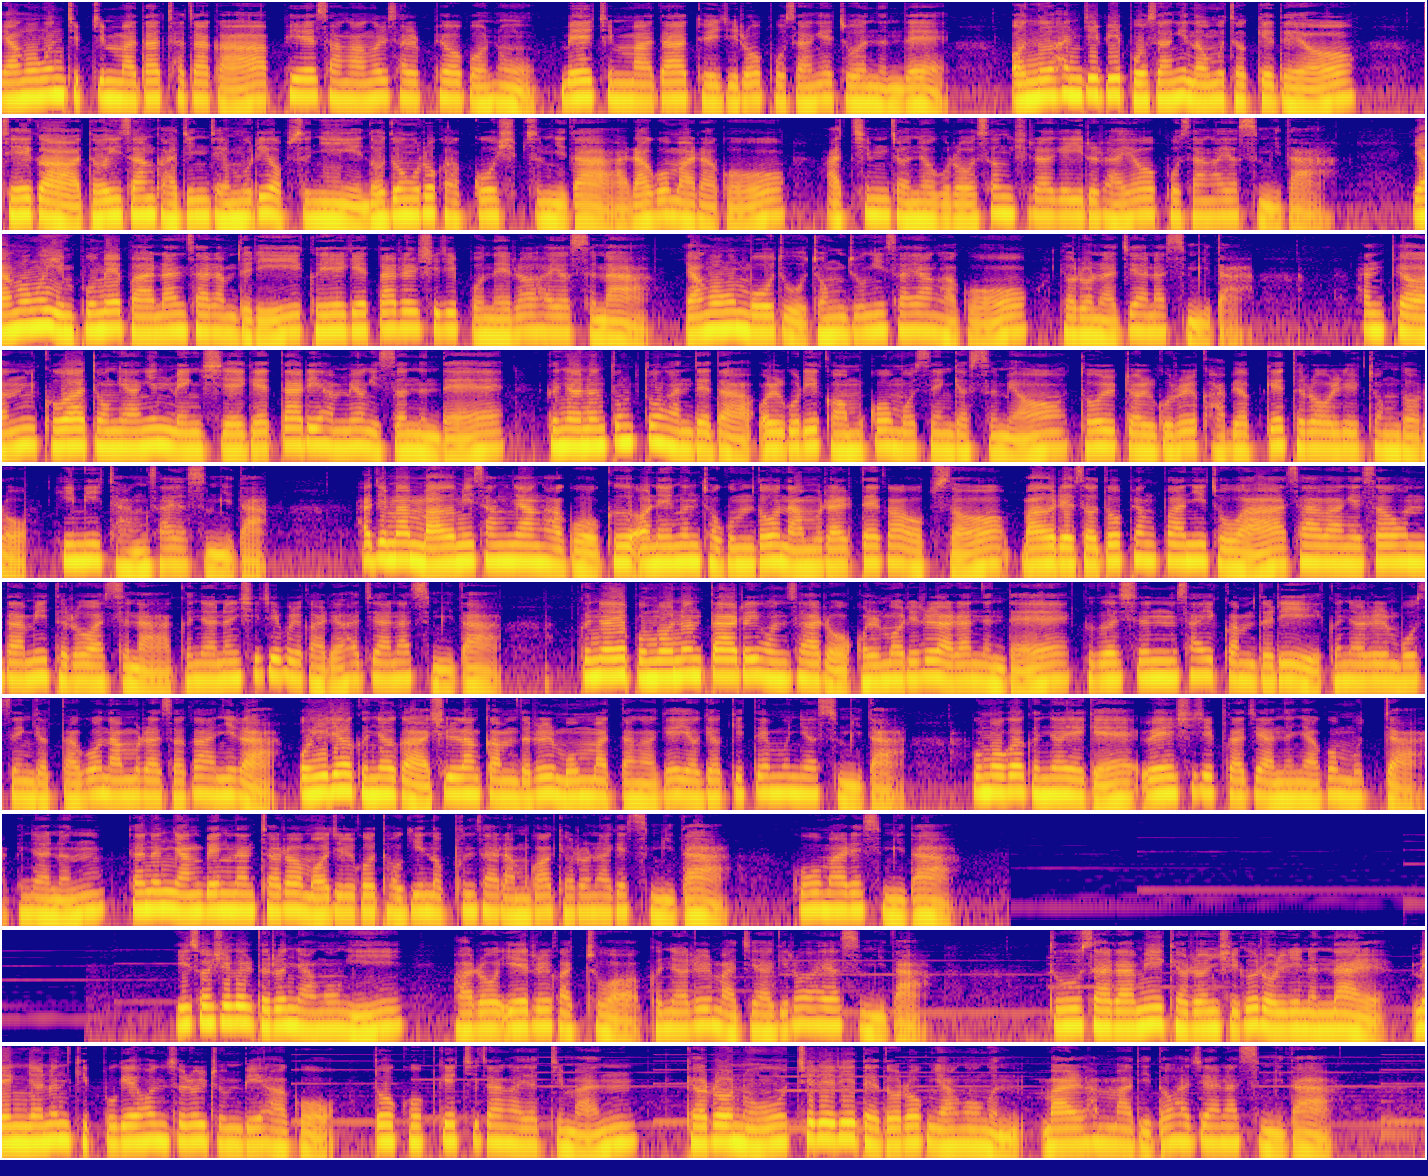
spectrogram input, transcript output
양홍은 집집마다 찾아가 피해 상황을 살펴본 후 매 집마다 돼지로 보상해 주었는데 어느 한 집이 보상이 너무 적게 되어 제가 더 이상 가진 재물이 없으니 노동으로 갖고 싶습니다. 라고 말하고 아침 저녁으로 성실하게 일을 하여 보상하였습니다. 양홍의 인품에 반한 사람들이 그에게 딸을 시집 보내려 하였으나 양홍은 모두 정중히 사양하고 결혼하지 않았습니다. 한편 그와 동양인 맹씨에게 딸이 한 명 있었는데 그녀는 뚱뚱한 데다 얼굴이 검고 못생겼으며 돌절구를 가볍게 들어올릴 정도로 힘이 장사였습니다. 하지만 마음이 상냥하고 그 언행은 조금도 나무랄 데가 없어 마을에서도 평판이 좋아 사방에서 혼담이 들어왔으나 그녀는 시집을 가려 하지 않았습니다. 그녀의 부모는 딸의 혼사로 골머리를 앓았는데 그것은 사익감들이 그녀를 못생겼다고 나무라서가 아니라 오히려 그녀가 신랑감들을 못마땅하게 여겼기 때문이었습니다. 부모가 그녀에게 왜 시집가지 않느냐고 묻자 그녀는 저는 양백난처럼 어질고 덕이 높은 사람과 결혼하겠습니다. 고 말했습니다. 이 소식을 들은 양홍이 바로 예를 갖추어 그녀를 맞이하기로 하였습니다. 두 사람이 결혼식을 올리는 날 맹년은 기쁘게 혼수를 준비하고 또 곱게 치장하였지만 결혼 후 7일이 되도록 양홍은 말 한마디도 하지 않았습니다.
